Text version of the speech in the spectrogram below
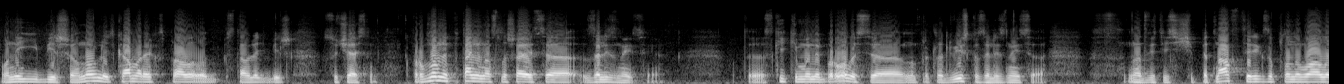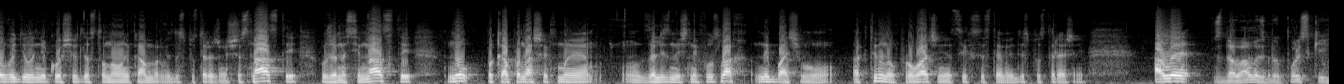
Вони її більше оновлюють, камери, як правило, ставлять більш сучасні. Проблемне питання у нас лишається залізницею. Е, Скільки ми не боролися, наприклад, Львівська залізниця на 2015 рік запланувала виділення коштів для встановлення камер відеоспостереження 16-й, вже на 17 Ну, поки по наших ми залізничних вузлах не бачимо активного впровадження цих систем відеоспостереження. Але Здавалось би, польський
